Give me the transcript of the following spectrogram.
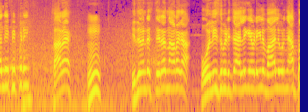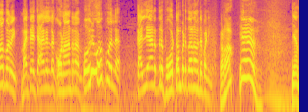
തന്റെ പിപ്പിടി? സാറേ ഇത് എന്റെ സ്ഥിരം നാടക. പോലീസ് പിടിച്ച അല്ലെങ്കിൽ എവിടെയെങ്കിലും വാൽ പറഞ്ഞ അപ്പ പറയും. മറ്റേ ചാനലിന്റെ ഒരു കുഴപ്പമില്ല കല്യാണത്തിൽ ഫോട്ടോ അവന്റെ പണി. ഞാൻ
